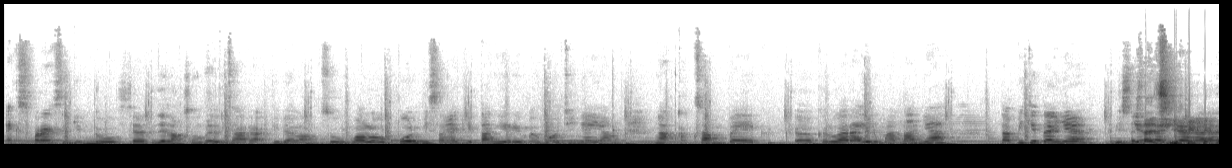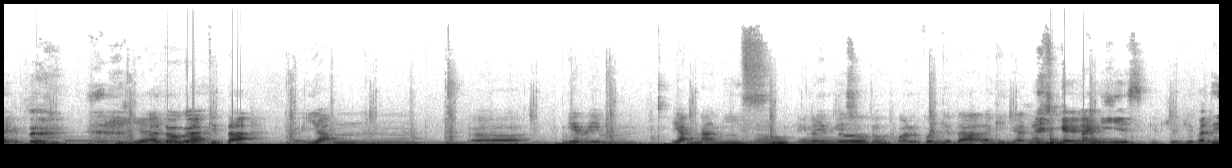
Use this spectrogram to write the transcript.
ekspresi gitu. Hmm, secara tidak langsung berarti Secara tidak langsung, walaupun misalnya kita ngirim emojinya yang ngakak sampai ke- eh, keluar air matanya, tapi kitanya Bisa saja. aja gitu. iya Atau enggak kita yang eh, ngirim yang nangis. Hmm, yang nangis itu, walaupun kita lagi nggak nangis. nggak nangis gitu. Gitu. berarti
